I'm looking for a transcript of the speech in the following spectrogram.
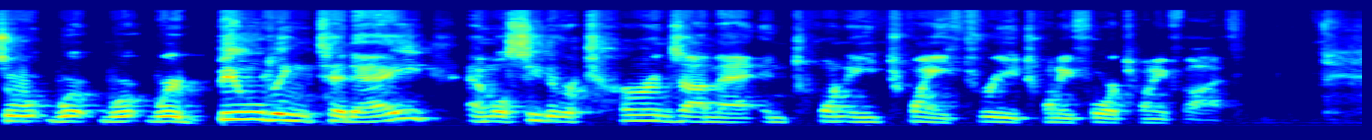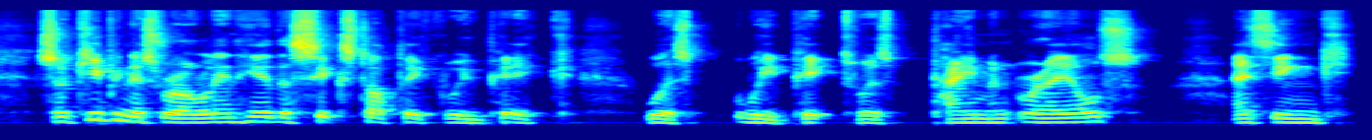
So we're, we're, we're building today, and we'll see the returns on that in 2023, 24, 25. So keeping this rolling here, the sixth topic we pick was we picked was payment rails. I think,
